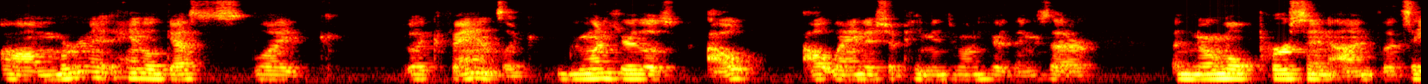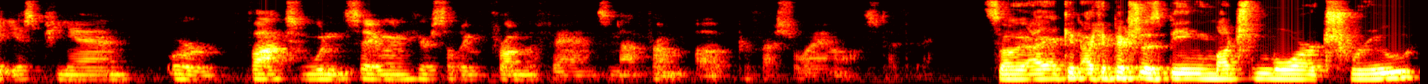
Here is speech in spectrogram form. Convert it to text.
Um, we're gonna handle guests like like fans. Like we want to hear those out outlandish opinions. We want to hear things that are a normal person on, let's say, ESPN or Fox wouldn't say. We want to hear something from the fans, not from a professional analyst type of thing. So I, I can I can picture this being much more true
